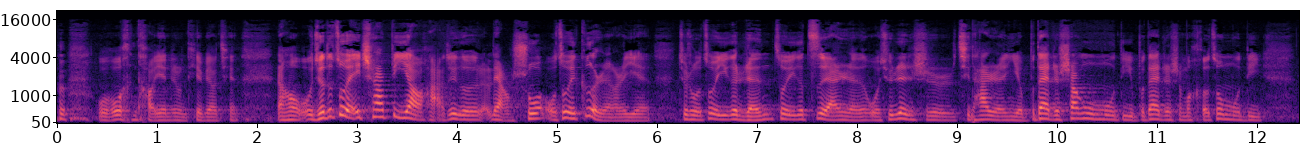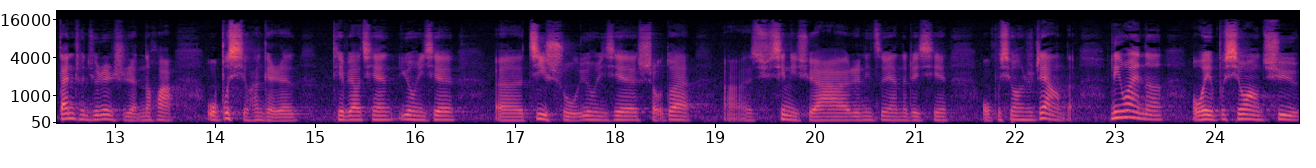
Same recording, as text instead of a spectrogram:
我我很讨厌这种贴标签。然后我觉得作为 HR 必要哈，这个两说。我作为个人而言，就是我作为一个人，作为一个自然人，我去认识其他人，也不带着商务目的，不带着什么合作目的，单纯去认识人的话，我不喜欢给人贴标签，用一些呃技术，用一些手段。啊，心理学啊，人力资源的这些，我不希望是这样的。另外呢，我也不希望去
